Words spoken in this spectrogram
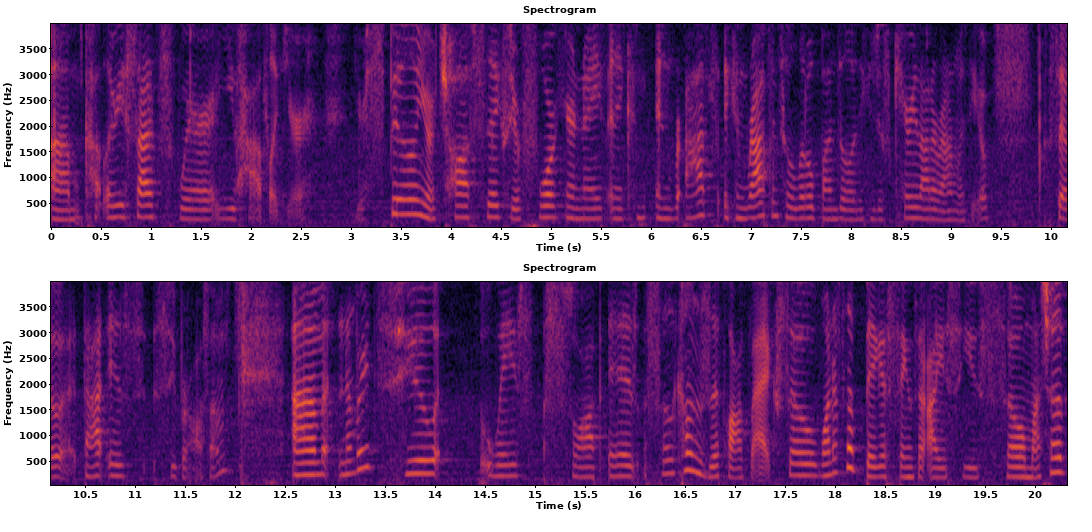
um, cutlery sets where you have like your your spoon, your chopsticks, your fork, your knife, and it can and wrap it can wrap into a little bundle, and you can just carry that around with you. So that is super awesome. Um, number two waste swap is silicone Ziploc bags. So one of the biggest things that I used to use so much of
